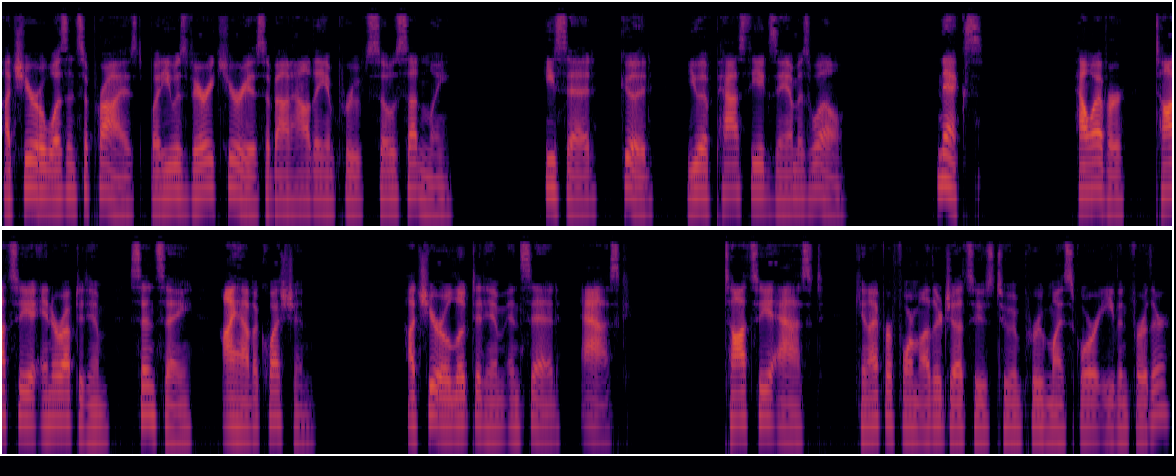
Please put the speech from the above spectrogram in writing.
Hachiro wasn't surprised, but he was very curious about how they improved so suddenly. He said, Good, you have passed the exam as well. Next. However, Tatsuya interrupted him, Sensei, I have a question. Hachiro looked at him and said, Ask. Tatsuya asked, Can I perform other jutsus to improve my score even further?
